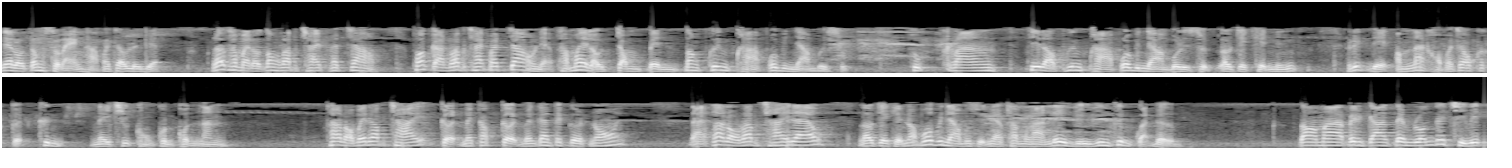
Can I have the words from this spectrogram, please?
เนี่ยเราต้องแสวงหาพระเจ้าเรื่อยๆ แล้วทำไมเราต้องรับใช้พระเจ้า เพราะการรับใช้พระเจ้าเนี่ยทำให้เราจำเป็นต้องพึ่งพาพระวิญญาณบริสุทธิ์ ทุกครั้งที่เราพึ่งพาพระวิญญาณบริสุทธิ์ เราจะเห็นถึงฤทธิเดชอำนาจของพระเจ้าก็เกิดขึ้นในชีวิตของคนคนนั้น ถ้าเราไม่รับใช้เกิดไหมครับ เกิดเหมือนกันแต่เกิดน้อย แต่ถ้าเรารับใช้แล้ว เราจะเห็นว่าพระวิญญาณบริสุทธิ์เนี่ยทำงานได้ดียิ่งขึ้นกว่าเดิม ต่อมาเป็นการเต็มล้นด้วยชีวิต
